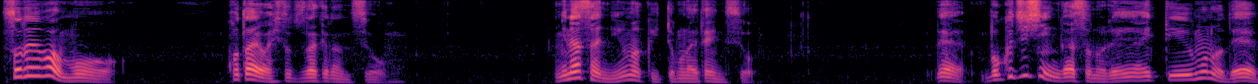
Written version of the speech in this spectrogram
それはもう答えは一つだけなんですよ。皆さんにうまくいってもらいたいんですよ。で僕自身がその恋愛っていうもので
